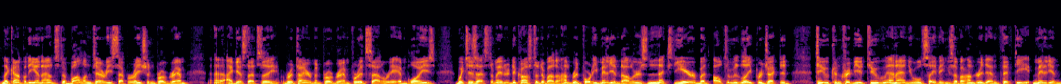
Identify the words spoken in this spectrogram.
the company announced a voluntary separation program. Uh, I guess that's a retirement program for its salary employees, which is estimated to cost it about $140 million next year, but ultimately projected to contribute to an annual savings of $150 million.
